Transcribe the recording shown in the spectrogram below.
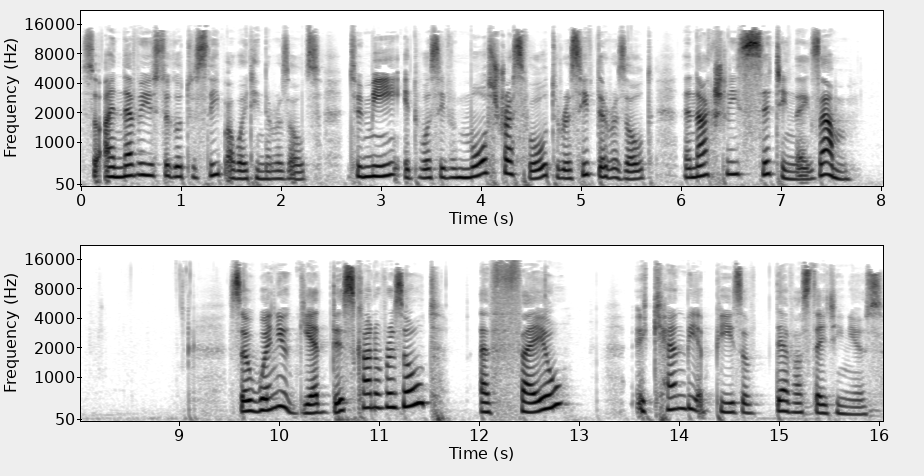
so I never used to go to sleep awaiting the results. To me, it was even more stressful to receive the result than actually sitting the exam. So when you get this kind of result, a fail, it can be a piece of devastating news.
